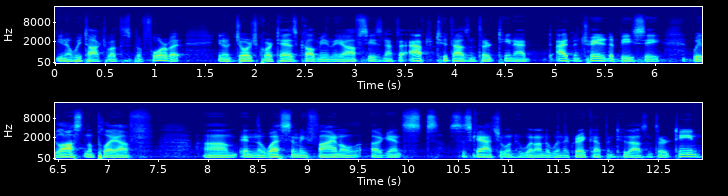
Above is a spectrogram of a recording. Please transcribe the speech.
you know we talked about this before, but you know George Cortez called me in the offseason after after 2013. I'd I'd been traded to BC. We lost in the playoff um, in the West semifinal against Saskatchewan, who went on to win the Grey Cup in 2013.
